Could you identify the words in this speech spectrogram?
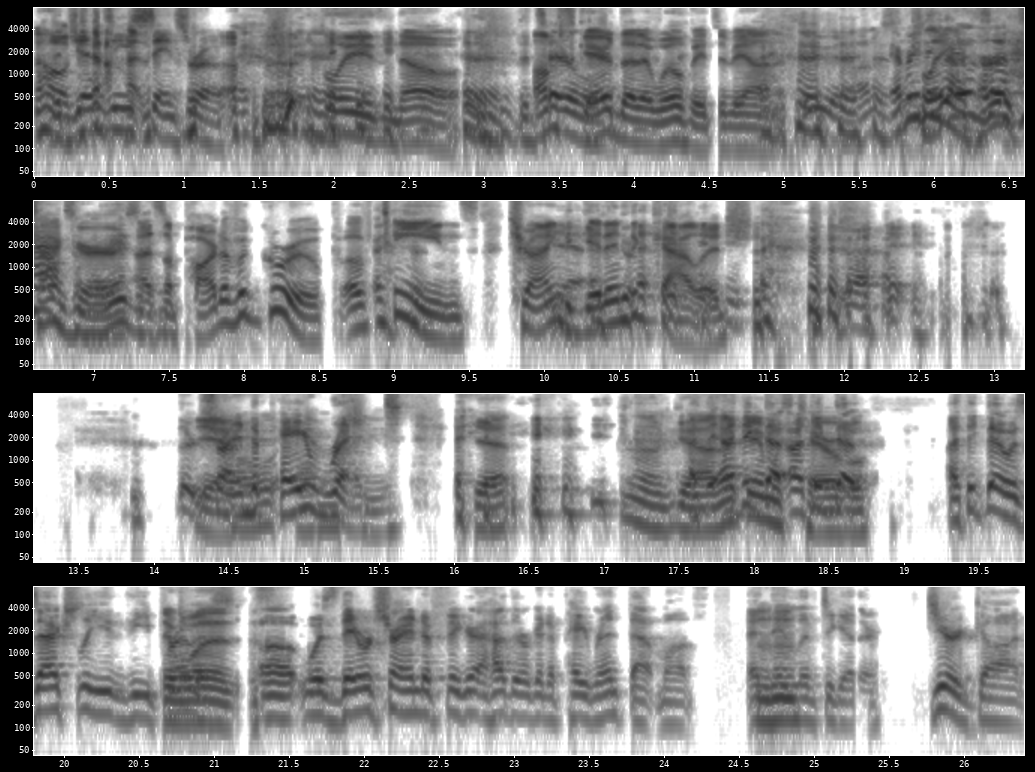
Oh, Gen Z Saints Row. Please, no. I'm scared one. that it will be, to be honest. Dude, honestly. Everything Play I've as heard, a it sounds hacker as a part of a group of teens trying to get into college. Right. They're Yeah. trying to pay OMG. rent. Yeah. Oh I god, thi- I that think game that- was I think that- terrible. I think that was actually the It premise. was. Uh, was they were trying to figure out how they were going to pay rent that month, and they Mhm. lived together. Dear God,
